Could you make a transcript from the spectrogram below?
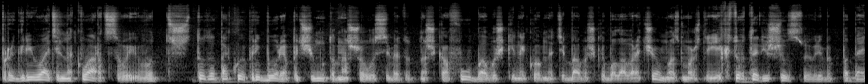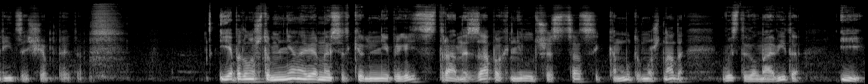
прогревательно-кварцевый. Вот что-то такой прибор я почему-то нашел у себя тут на шкафу в бабушкиной комнате. Бабушка была врачом, возможно, ей кто-то решил в свое время подарить зачем-то это. Я подумал, что мне, наверное, все-таки не пригодится странный запах, не лучшая ассоциация. Кому-то, может, надо. Выставил на Авито и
